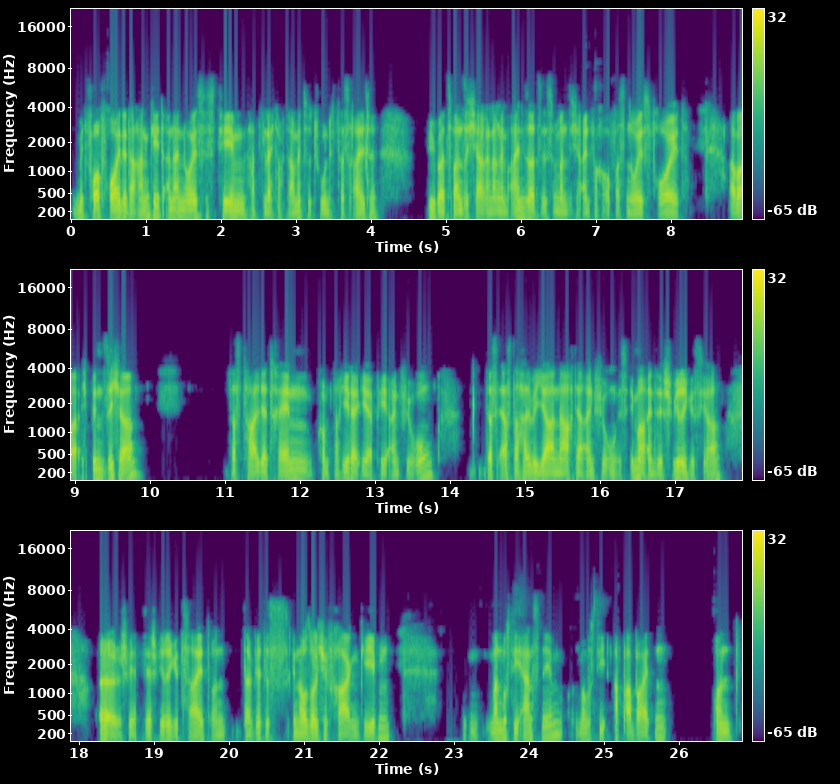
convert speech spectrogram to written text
mit Vorfreude daran geht an ein neues System, hat vielleicht auch damit zu tun, dass das alte über 20 Jahre lang im Einsatz ist und man sich einfach auf was Neues freut. Aber ich bin sicher, das Tal der Tränen kommt nach jeder ERP-Einführung. Das erste halbe Jahr nach der Einführung ist immer ein sehr schwieriges Jahr, äh, sehr schwierige Zeit und da wird es genau solche Fragen geben. Man muss die ernst nehmen, man muss die abarbeiten und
